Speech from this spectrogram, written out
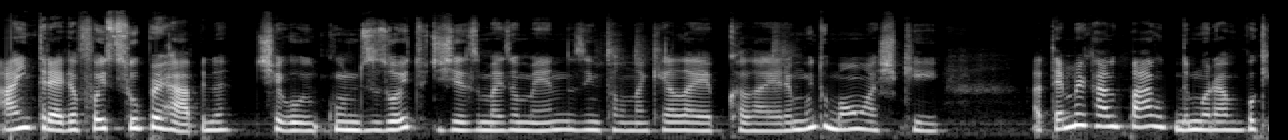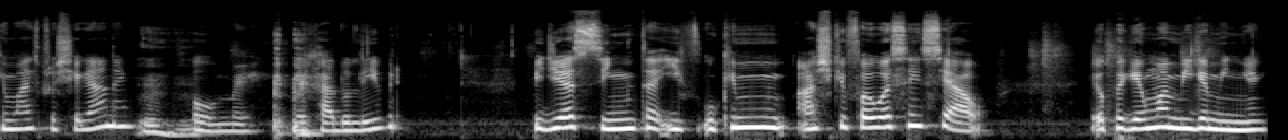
A entrega foi super rápida. Chegou com 18 dias, mais ou menos. Então, naquela época lá era muito bom. Acho que até Mercado Pago demorava um pouquinho mais pra chegar, né? Ou Mer- Mercado Livre. Pedi a cinta e o que acho que foi o essencial. Eu peguei uma amiga minha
